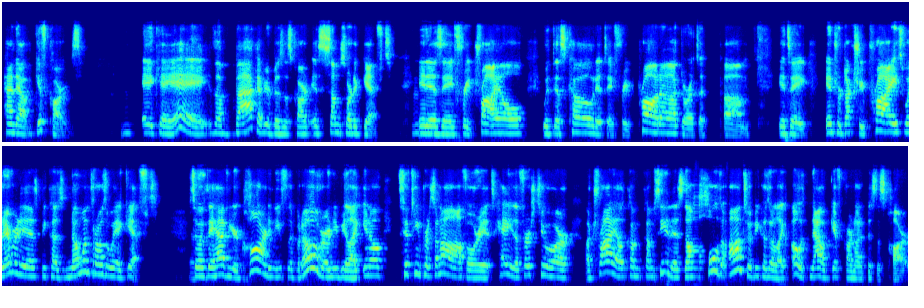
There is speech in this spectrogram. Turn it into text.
hand out gift cards. Aka the back of your business card is some sort of gift Mm-hmm. It is a free trial with this code. It's a free product or it's a um, it's a introductory price, whatever it is, because no one throws away a gift. So if they have your card and you flip it over and you'd be like, you know, it's 15% off, or it's hey, the first two are a trial, come come see this, they'll hold on to it because they're like, oh, it's now a gift card, not a business card.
